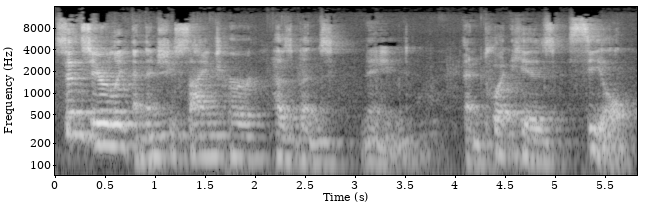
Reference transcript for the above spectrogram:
Sincerely, and then she signed her husband's name and put his seal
